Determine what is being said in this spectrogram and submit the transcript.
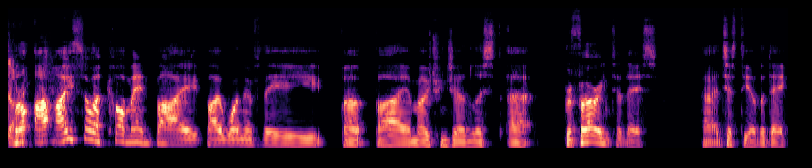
Well, I, I saw a comment by by one of the uh, by a motoring journalist uh, referring to this uh, just the other day,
